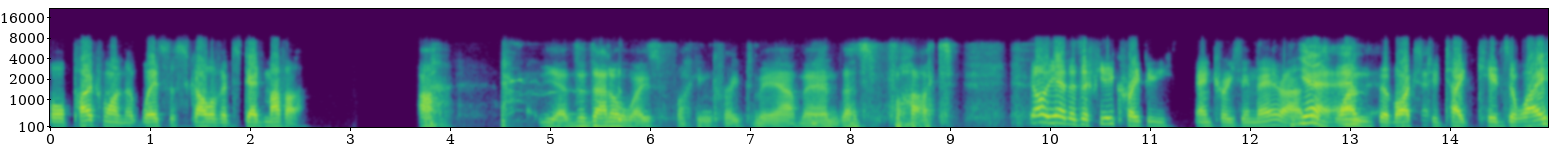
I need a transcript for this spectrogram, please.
or Pokemon that wears the skull of its dead mother? Ah, yeah, th- that always fucking creeped me out, man. That's fucked. Oh, yeah, there's a few creepy entries in there. Uh, Yeah, there's one and- that likes to take kids away.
